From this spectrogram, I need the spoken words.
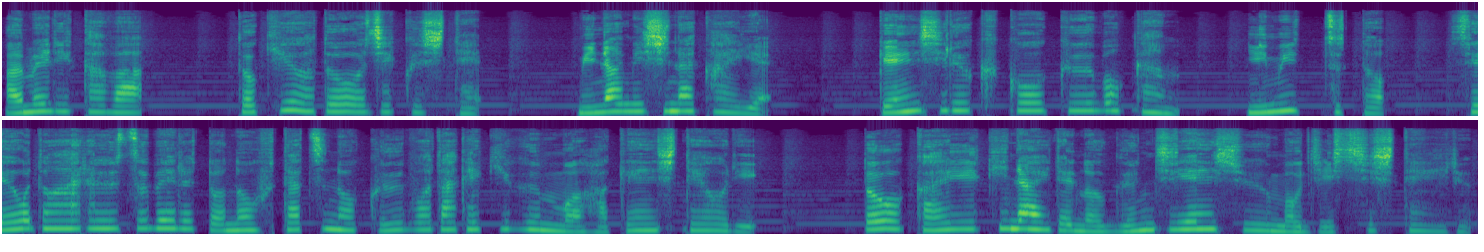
アメリカは、時を同軸して、南シナ海へ原子力航空母艦ニミッツとセオドア・ルーズベルトの2つの空母打撃軍も派遣しており、同海域内での軍事演習も実施している。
